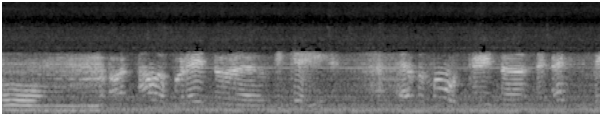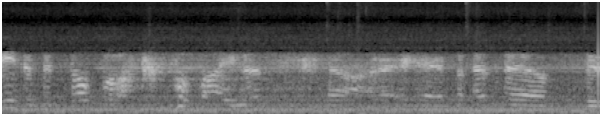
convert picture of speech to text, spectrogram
um, our operator, uh, PK, have mounted uh, the hex beam at the top of the profile, uh, and, and uh, the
